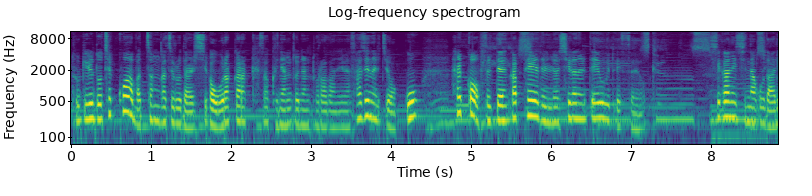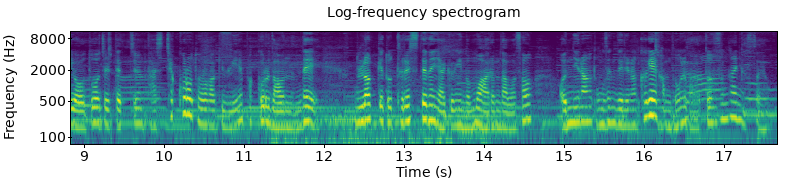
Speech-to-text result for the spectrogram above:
독일도 체코와 마찬가지로 날씨가 오락가락해서 그냥저냥 돌아다니며 사진을 찍었고 할 거 없을 땐 카페에 들려 시간을 때우기도 했어요. 시간이 지나고 날이 어두워질 때쯤 다시 체코로 돌아가기 위해 밖으로 나왔는데 놀랍게도 드레스덴의 야경이 너무 아름다워서 언니랑 동생들이랑 크게 감동을 받았던 순간이었어요.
